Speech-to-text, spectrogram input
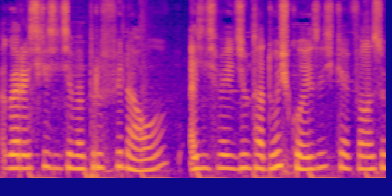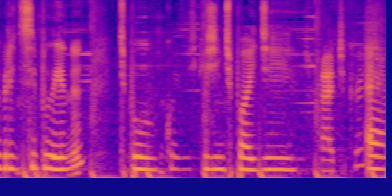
Agora acho que a gente vai pro final. A gente vai juntar duas coisas, que é falar sobre disciplina. Tipo, coisas que a gente pode. Práticas. É,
